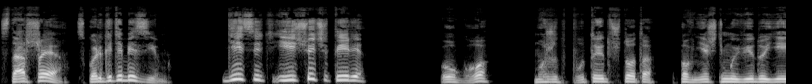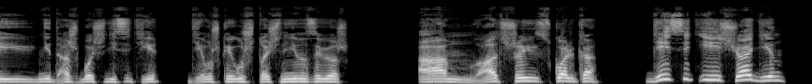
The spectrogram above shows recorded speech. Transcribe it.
Старшая, сколько тебе зим? Десять и еще четыре. Ого! Может, путает что-то? По внешнему виду ей не дашь больше десяти. Девушкой уж точно не назовешь. А младший сколько? Десять и еще один.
